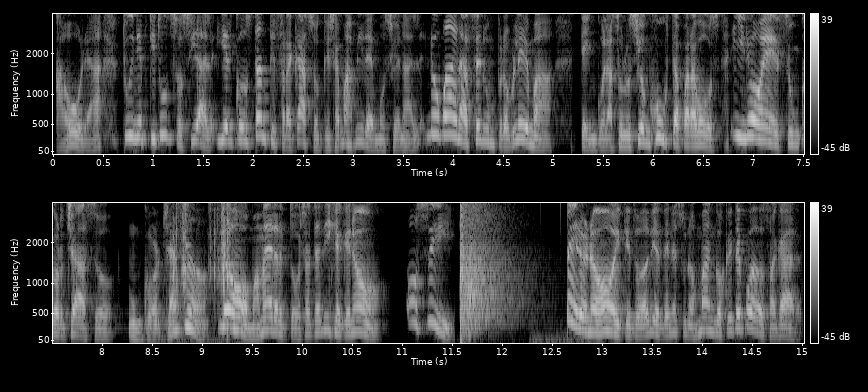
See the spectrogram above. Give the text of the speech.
Ahora, tu ineptitud social y el constante fracaso que llamás vida emocional no van a ser un problema. Tengo la solución justa para vos y no es un corchazo. ¿Un corchazo? No, mamerto, ya te dije que no. ¿O sí? Pero no hoy que todavía tenés unos mangos que te puedo sacar.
